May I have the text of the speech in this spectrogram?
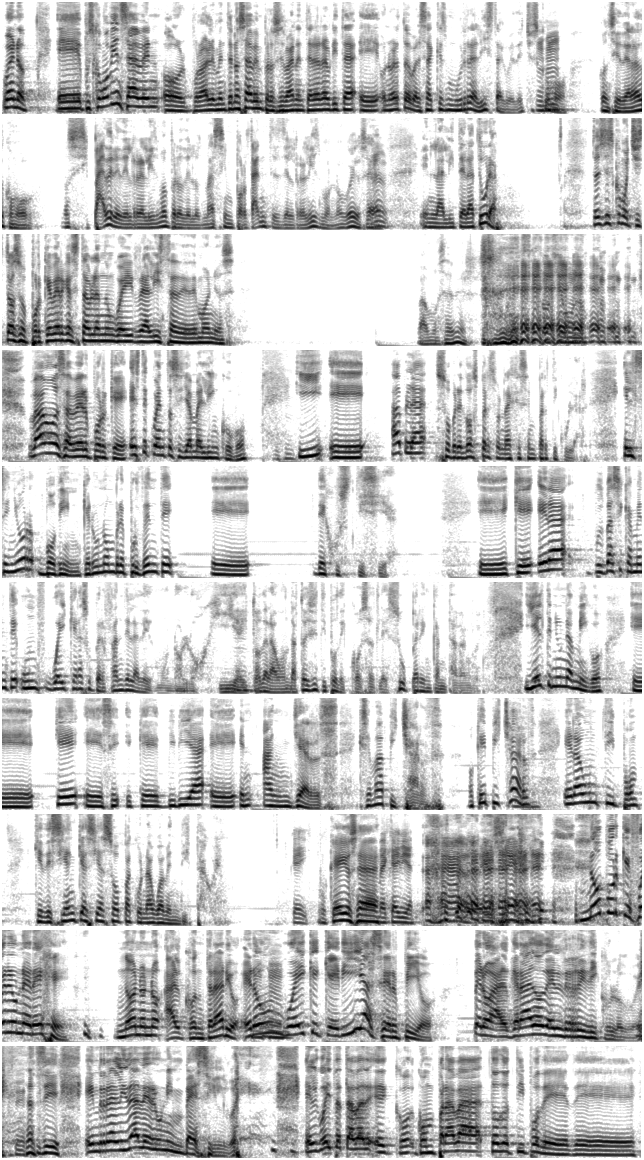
Bueno, eh, pues como bien saben, o probablemente no saben, pero se van a enterar ahorita, eh, Honorato de Balzac es muy realista, güey. De hecho, es como considerado como, no sé si padre del realismo, pero de los más importantes del realismo, ¿no, güey? O sea, Claro. en la literatura. Entonces es como chistoso. ¿Por qué vergas está hablando un güey realista de demonios? Vamos a ver. Vamos a ver por qué. Este cuento se llama El Incubo y eh, habla sobre dos personajes en particular. El señor Bodín, que era un hombre prudente eh, de justicia, eh, que era pues básicamente un güey que era súper fan de la demonología y toda la onda, todo ese tipo de cosas, le súper encantaban, güey. Y él tenía un amigo eh, que, eh, se- que vivía eh, en Angers, que se llamaba Pichard. ¿Ok? Pichard era un tipo que decían que hacía sopa con agua bendita, güey. Ok, ¿Ok? O sea... me cae bien. No porque fuera un hereje. No, no, no. Al contrario, era un güey que quería ser pío. Pero al grado del ridículo, güey. Así. En realidad era un imbécil, güey. El güey trataba de. eh, co- compraba todo tipo de, de-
